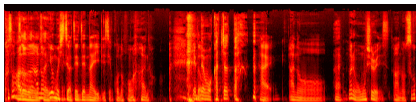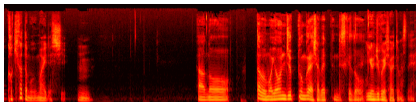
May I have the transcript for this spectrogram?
小坂さんはあの読む必要は全然ないですよこの本。あの けど。でも買っちゃった。はい。あのはい。まあでも面白いです。あのすごく書き方もうまいですし、うん、あの、多分もう40分ぐらい喋ってるんですけど、40分ぐらい喋ってますね。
